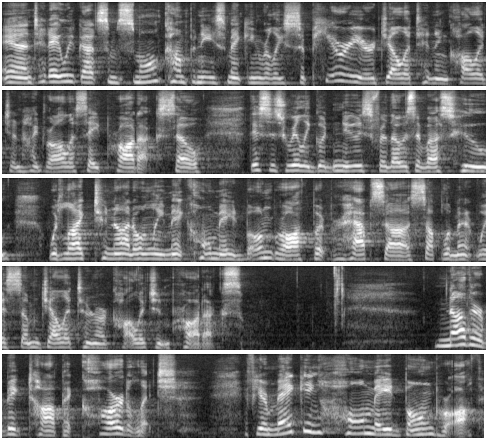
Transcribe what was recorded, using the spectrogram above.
And today we've got some small companies making really superior gelatin and collagen hydrolysate products. So this is really good news for those of us who would like to not only make homemade bone broth, but perhaps uh, supplement with some gelatin or collagen products. Another big topic, cartilage. If you're making homemade bone broth,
